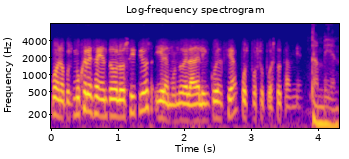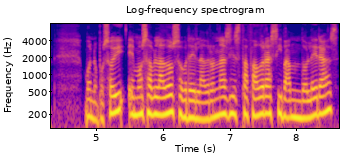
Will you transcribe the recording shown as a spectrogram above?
bueno, pues mujeres hay en todos los sitios y en el mundo de la delincuencia, pues por supuesto también. También. Bueno, pues hoy hemos hablado sobre ladronas y estafadoras y bandoleras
